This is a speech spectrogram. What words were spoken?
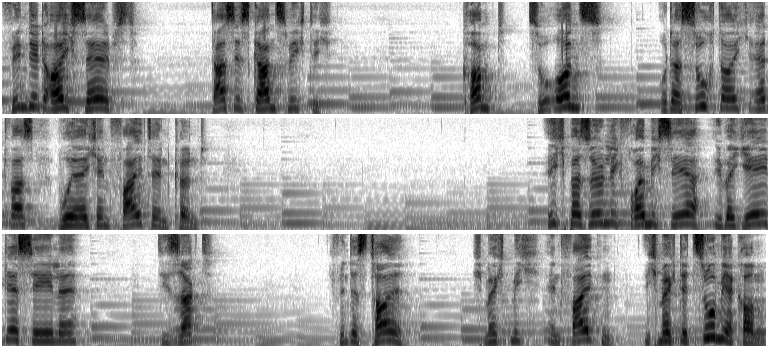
Findet euch selbst. Das ist ganz wichtig. Kommt zu uns oder sucht euch etwas, wo ihr euch entfalten könnt. Ich persönlich freue mich sehr über jede Seele, die sagt, ich finde es toll, ich möchte mich entfalten, ich möchte zu mir kommen.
